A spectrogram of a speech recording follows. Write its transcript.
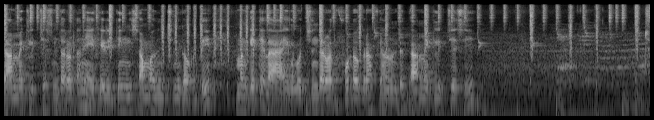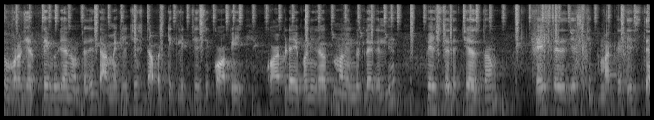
దాని మీద క్లిక్ చేసిన తర్వాత నేను ఎడిటింగ్ సంబంధించింది కాబట్టి మనకైతే ఇలా ఇలా వచ్చిన తర్వాత ఫోటోగ్రఫీ అని ఉంటుంది దాని మీద క్లిక్ చేసి చివరి జరిపితే వీడియో అని ఉంటుంది. దాని మీద క్లిక్ చేసి డబల్ టీ క్లిక్ చేసి కాపీ కాపీడ్ అయిపోయినాయి కాబట్టి మనం ఇందులోకి వెళ్ళి పేస్ట్ అయితే చేద్దాం. పేస్ట్ అయితే చేసి టిక్ మార్క్ అయితే ఇస్తే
